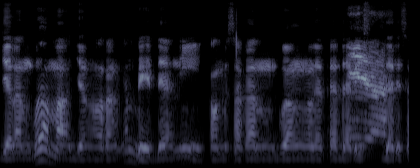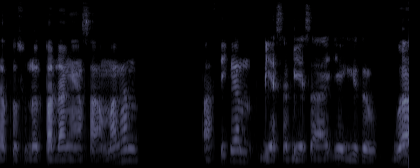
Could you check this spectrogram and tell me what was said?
jalan gue sama jalan orang kan beda nih. Kalau misalkan gue ngeliatnya dari Iya. dari satu sudut pandang yang sama kan pasti kan biasa-biasa aja gitu. Gue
